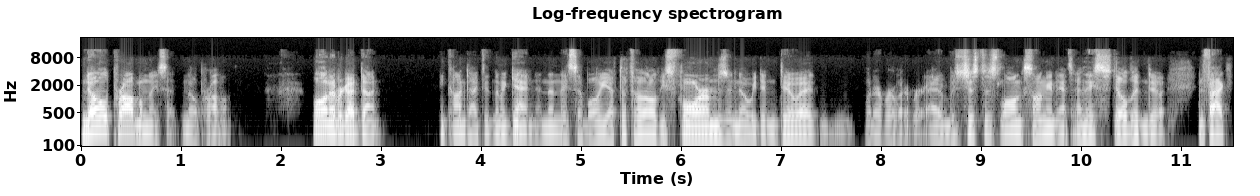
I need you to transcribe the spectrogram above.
No problem, they said. No problem. Well, it never got done he contacted them again and then they said well you have to fill out all these forms and no we didn't do it whatever whatever. And it was just this long song and dance and they still didn't do it. In fact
